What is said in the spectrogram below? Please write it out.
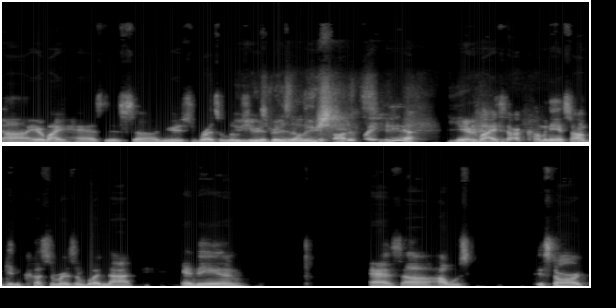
uh, everybody has this uh, New Year's resolution. New Year's resolution. Yeah. yeah. Everybody start coming in. So I'm getting customers and whatnot. And then as uh, I was, it started,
